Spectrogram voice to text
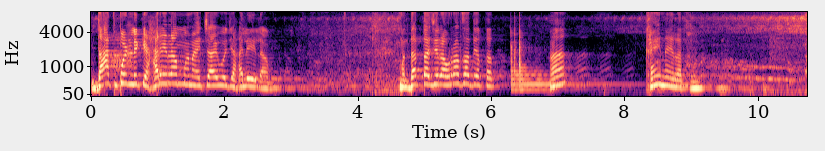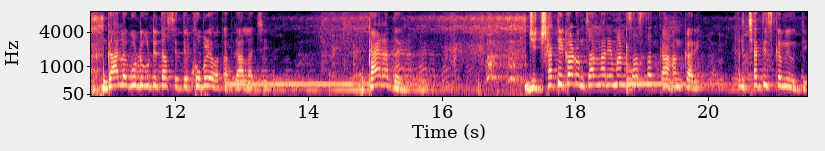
दात पडले की हरे राम म्हणायच्या ऐवजी हले राम मग दत्ताजीराव राजा देतात. हा? काही नाही राहत मग. गाल गुटगुटीत असते ते खोबळे होतात गालाचे. काय राहतंय जी छाती काढून चालणारे माणसं असतात का अहंकारी? अरे छातीच कमी होती.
